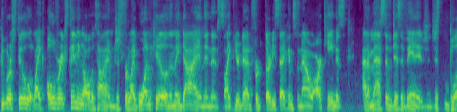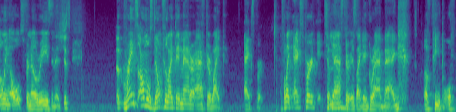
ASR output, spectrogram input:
people are still like overextending all the time just for like one kill and then they die and then it's like you're dead for 30 seconds so now our team is at a massive disadvantage and just blowing ults for no reason it's just uh, ranks almost don't feel like they matter after like expert i feel like expert to Yeah. master is like a grab bag of people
